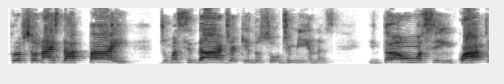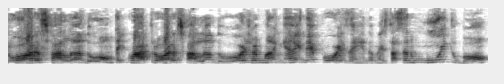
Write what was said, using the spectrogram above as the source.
profissionais da PAI, de uma cidade aqui do sul de Minas. Então, assim, quatro horas falando ontem, quatro horas falando hoje, amanhã e depois ainda. Mas está sendo muito bom,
